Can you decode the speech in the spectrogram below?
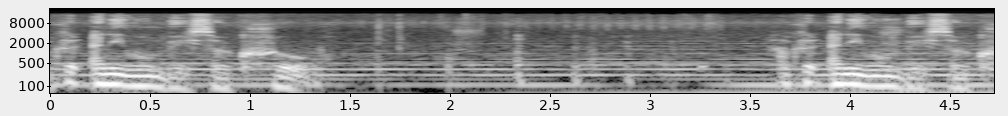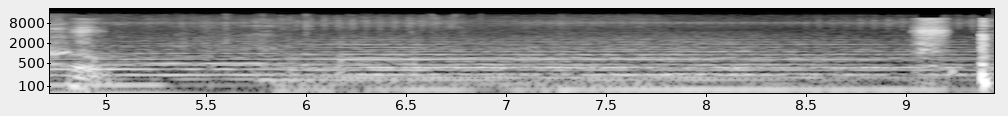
How could anyone be so cruel? How could anyone be so cruel?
